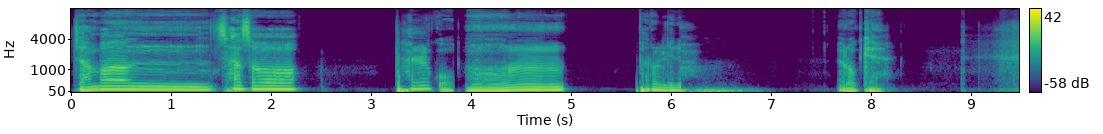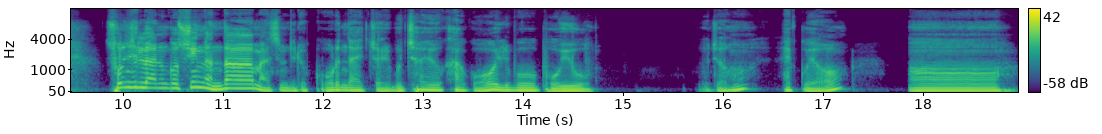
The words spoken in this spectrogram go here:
자, 한 번 사서 팔고, 어, 오늘 8월 1일. 요렇게. 손실 나는 거 수익 난다 말씀드렸고, 오른다 했죠. 일부 차익하고, 일부 보유. 그죠? 했고요. 어,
